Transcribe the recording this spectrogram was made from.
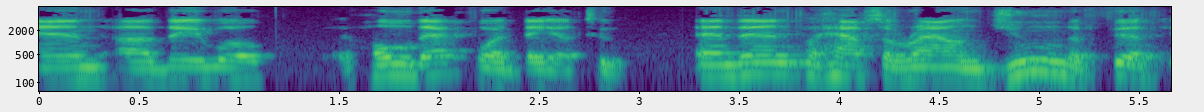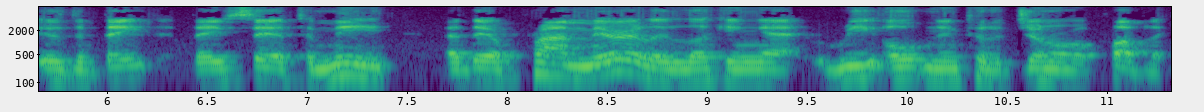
and uh, they will hold that for a day or two. And then perhaps around June the 5th is the date that they said to me that they're primarily looking at reopening to the general public.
